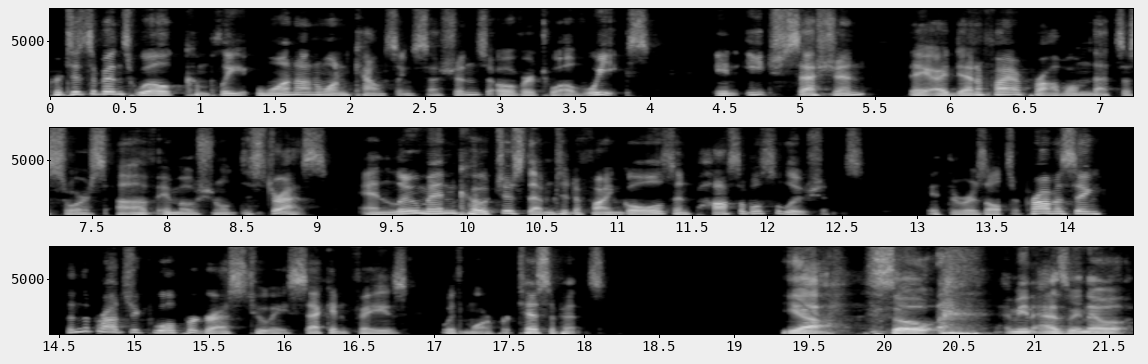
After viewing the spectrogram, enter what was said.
Participants will complete one on one counseling sessions over 12 weeks. In each session, they identify a problem that's a source of emotional distress, and Lumen coaches them to define goals and possible solutions. If the results are promising, then the project will progress to a second phase with more participants. Yeah. So, I mean, as we know,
